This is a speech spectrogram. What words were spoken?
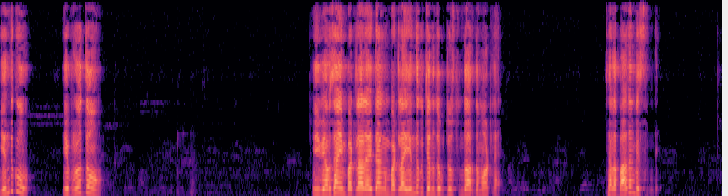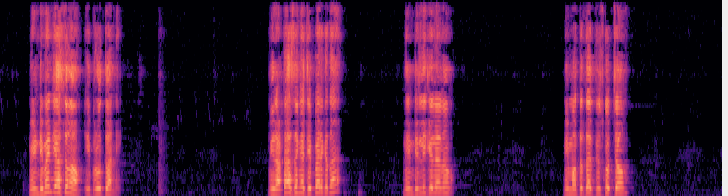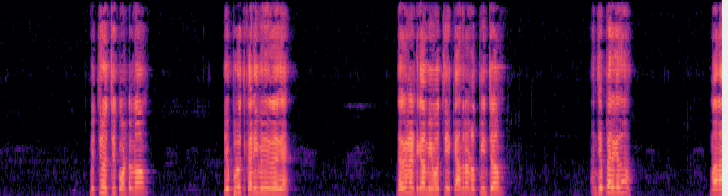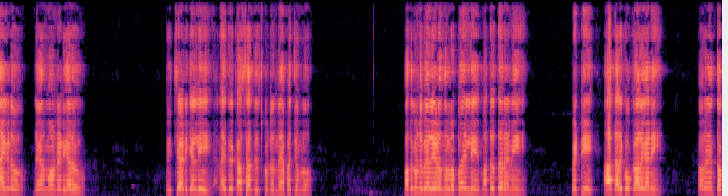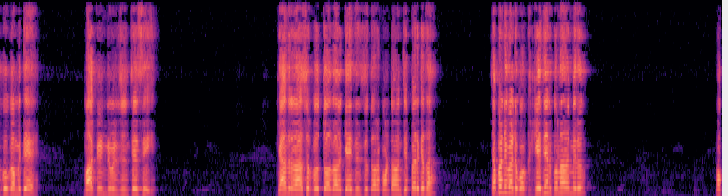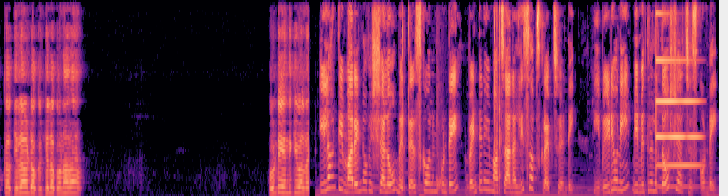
ఎందుకు ఈ ప్రభుత్వం ఈ వ్యవసాయం పట్ల రైతాంగం పట్ల ఎందుకు చిన్నచూపు చూస్తుందో అర్థం అవట్లే. చాలా బాధ అనిపిస్తుంది. మేము డిమాండ్ చేస్తున్నాం ఈ ప్రభుత్వాన్ని. మీరు అట్టాసంగా చెప్పారు కదా నేను ఢిల్లీకి వెళ్ళాను మీ మద్దతు తీసుకొచ్చాం మిర్చి వచ్చి కొంటున్నాం. ఎప్పుడు కనిపించలేదే జరిగినట్టుగా మేము వచ్చి కేంద్రాన్ని ఒప్పించాం అని చెప్పారు కదా. మా నాయకుడు జగన్మోహన్ రెడ్డి గారు నిత్యాడికి వెళ్ళి రైతుల కష్టాలు తీసుకుంటున్న నేపథ్యంలో పదకొండు వేల ఏడు వందల రూపాయలని మద్దతు ధరని పెట్టి ఆ ధరకు ఒకాలి కానీ ఎవరైనా తక్కువ అమ్మితే మార్కెట్ ఇంటర్వెన్షన్ చేసి కేంద్ర రాష్ట్ర ప్రభుత్వాల ద్వారా ఏజెన్సీ ద్వారా కొంటామని చెప్పారు కదా. చెప్పండి వాళ్ళకి ఒక్క కేజీ అని కొన్నారా మీరు? ఒక్క కిలో అంటే ఒక్క కిలో కొన్నారా? కొంటే ఎందుకు ఇవాళ ఇలాంటి మరెన్నో విషయాలు మీరు తెలుసుకోవాలనుకుంటే వెంటనే మా ఛానల్ని సబ్స్క్రైబ్ చేయండి. ఈ వీడియోని మీ మిత్రులతో షేర్ చేసుకోండి.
